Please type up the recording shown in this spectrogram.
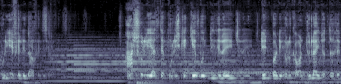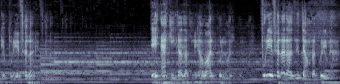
পুড়িয়ে ফেলে দেওয়া হয়েছিল। আশুলিয়াতে পুলিশকে কে বুদ্ধি দিল এই ডেড বডি গুলোকে আমার জুলাই যোদ্ধাদেরকে পুড়িয়ে ফেলা এই একই কাজ আপনি আবার করলেন। পুড়িয়ে ফেলার রাজনীতি আমরা করি না।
